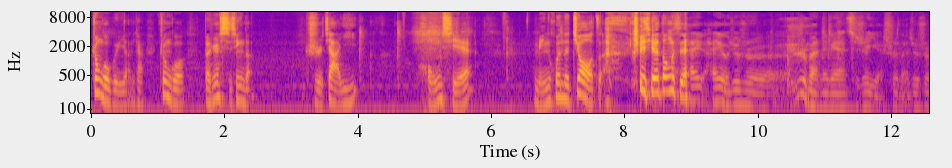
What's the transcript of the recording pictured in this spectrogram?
中国不一样，你看中国本身喜庆的指嫁衣、红鞋。冥婚的轿子，这些东西，还还有就是日本那边其实也是的，就是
